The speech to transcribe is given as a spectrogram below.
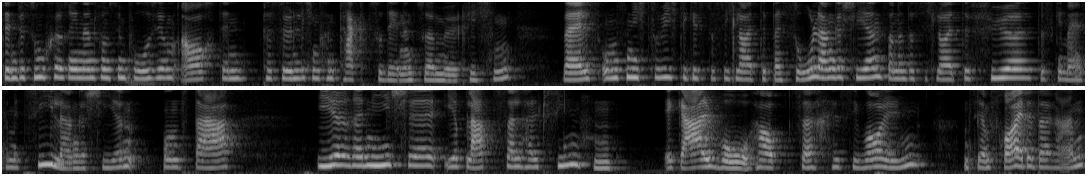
den Besucherinnen vom Symposium auch den persönlichen Kontakt zu denen zu ermöglichen, weil es uns nicht so wichtig ist, dass sich Leute bei Sol engagieren, sondern dass sich Leute für das gemeinsame Ziel engagieren und da ihre Nische, ihr Platzsaal halt finden egal wo, Hauptsache sie wollen und sie haben Freude daran.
